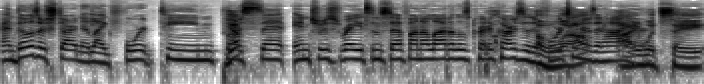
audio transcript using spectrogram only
And those are starting at like 14% interest rates and stuff on a lot of those credit cards. Is it 14 Oh, well, or is it higher? I would say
